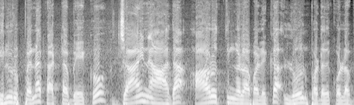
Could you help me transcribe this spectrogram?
ಇನ್ನೂರು ರೂಪಾಯಿನ ಕಟ್ಟಬೇಕು. ಜಾಯಿನ್ ಆದ ಆರು ತಿಂಗಳ ಬಳಿಕ ಲೋನ್ ಪಡೆದುಕೊಳ್ಳಬಹುದು.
